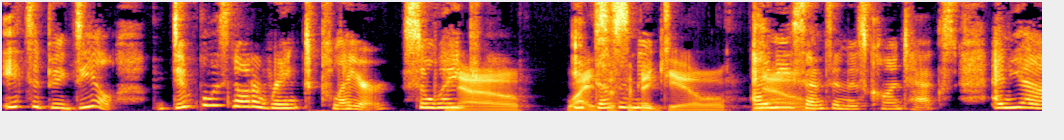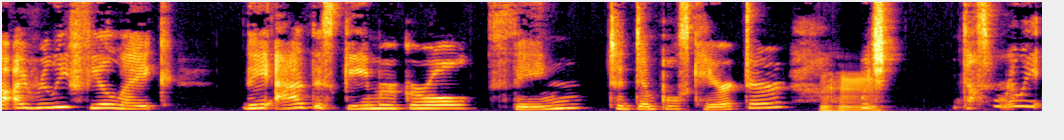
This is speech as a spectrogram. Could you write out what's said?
It's a big deal. Dimple is not a ranked player. So like no why it is this a doesn't big make deal any sense in this context. And yeah, I really feel like they add this gamer girl thing to Dimple's character, Mhm. which doesn't really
